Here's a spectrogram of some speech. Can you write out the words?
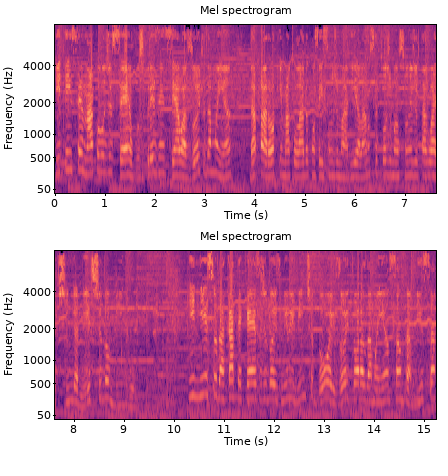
E tem cenáculo de servos presencial às 8 da manhã da Paróquia Imaculada Conceição de Maria, lá no setor de mansões de Taguatinga, neste domingo. Início da catequese de 2022, 8 horas da manhã, Santa Missa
